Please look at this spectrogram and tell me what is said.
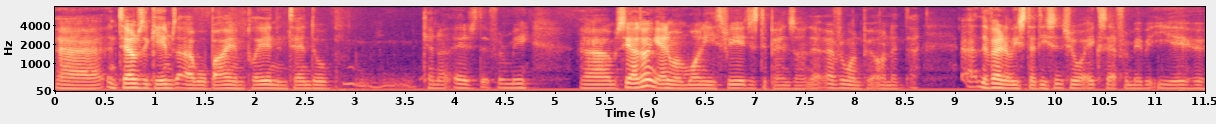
Uh, in terms of games that I will buy and play, Nintendo kind of edged it for me. Um, see, I don't think anyone won E3. It just depends on it. Everyone put on a, at the very least a decent show, except for maybe EA who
